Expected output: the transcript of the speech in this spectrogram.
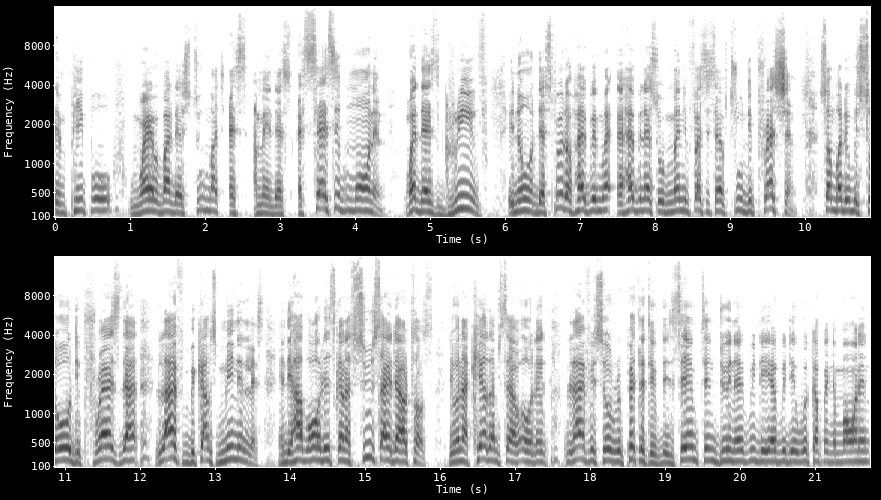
in people wherever there's too much, I mean, there's excessive mourning, when there's grief, you know, the spirit of uh, heaviness will manifest itself through depression. Somebody will be so depressed that life becomes meaningless and they have all this kind of suicidal thoughts. They want to kill themselves. Oh, life is so repetitive. The same thing doing every day, every day. Wake up in the morning,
